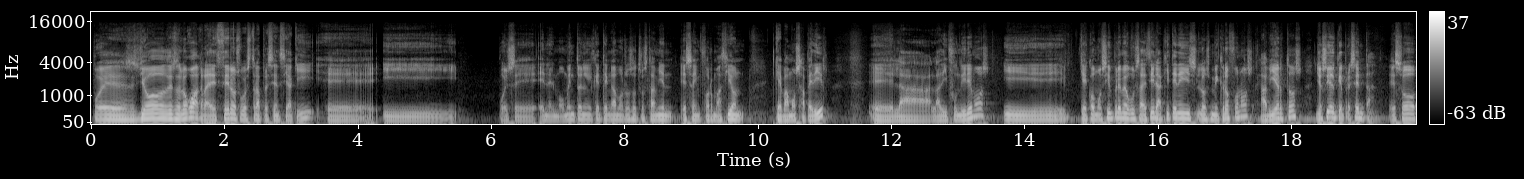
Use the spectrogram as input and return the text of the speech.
Pues yo, desde luego, agradeceros vuestra presencia aquí eh, y pues eh, en el momento en el que tengamos nosotros también esa información que vamos a pedir, eh, la, la difundiremos y que como siempre me gusta decir, aquí tenéis los micrófonos abiertos. Yo soy el que presenta, eso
